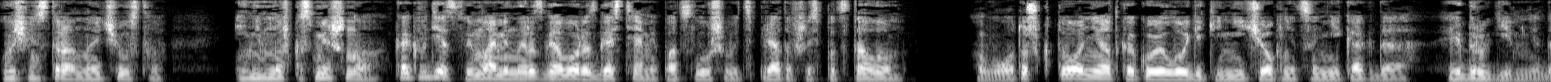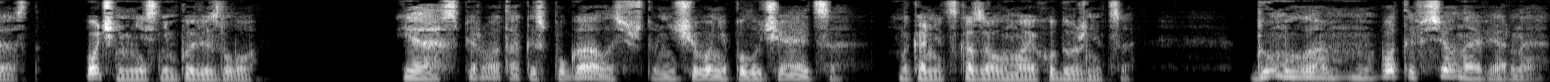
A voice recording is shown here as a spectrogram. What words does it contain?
Очень странное чувство и немножко смешно, как в детстве мамины разговоры с гостями подслушивать, спрятавшись под столом. Вот уж кто ни от какой логики не чокнется никогда и другим не даст. Очень мне с ним повезло. Я сперва так испугалась, что ничего не получается, наконец сказала моя художница. Думала, вот и все, наверное.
